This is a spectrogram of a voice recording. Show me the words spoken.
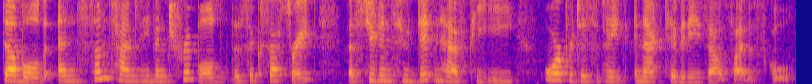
doubled and sometimes even tripled the success rate of students who didn't have PE or participate in activities outside of school.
